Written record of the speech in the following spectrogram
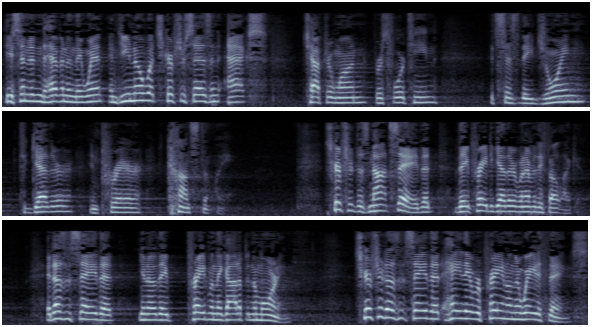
he ascended into heaven and they went. And do you know what scripture says in Acts chapter 1 verse 14? It says they join together in prayer constantly. Scripture does not say that they prayed together whenever they felt like it. It doesn't say that, you know, they prayed when they got up in the morning. Scripture doesn't say that, hey, they were praying on their way to things.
